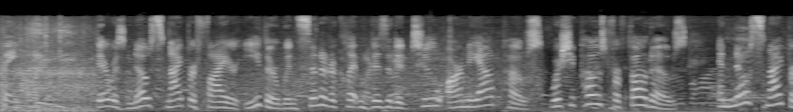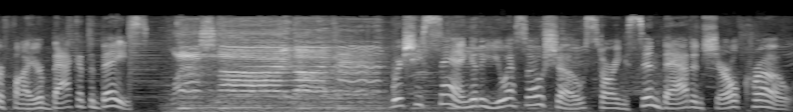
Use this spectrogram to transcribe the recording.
Thank you. There was no sniper fire either when Senator Clinton visited two Army outposts where she posed for photos, and no sniper fire back at the base. Last night Where she sang at a USO show starring Sinbad and Sheryl Crow.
